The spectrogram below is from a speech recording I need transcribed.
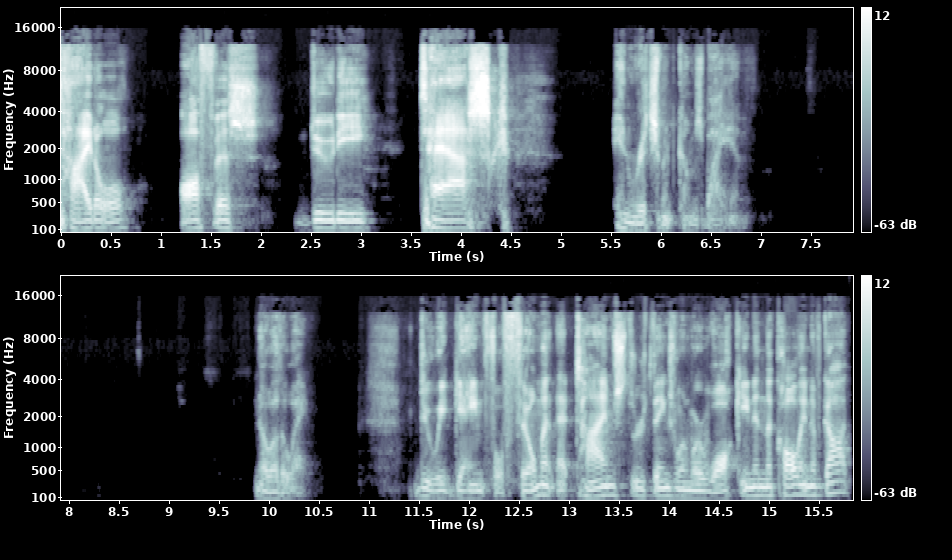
title, office, duty, task. Enrichment comes by Him. No other way. Do we gain fulfillment at times through things when we're walking in the calling of God?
